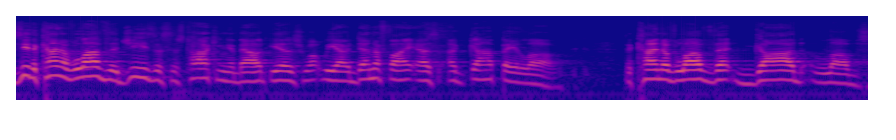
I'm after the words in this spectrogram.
You see, the kind of love that Jesus is talking about is what we identify as agape love, the kind of love that God loves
